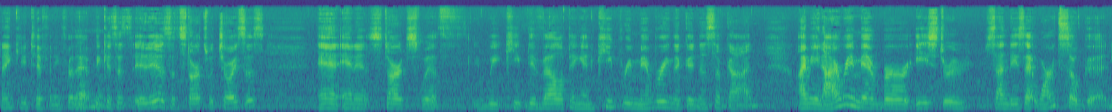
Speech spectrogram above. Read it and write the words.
Thank you, Tiffany, for that Mhm. because it's, it is. It starts with choices, and and it starts with we keep developing and keep remembering the goodness of God. I mean, I remember Easter Sundays that weren't so good.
